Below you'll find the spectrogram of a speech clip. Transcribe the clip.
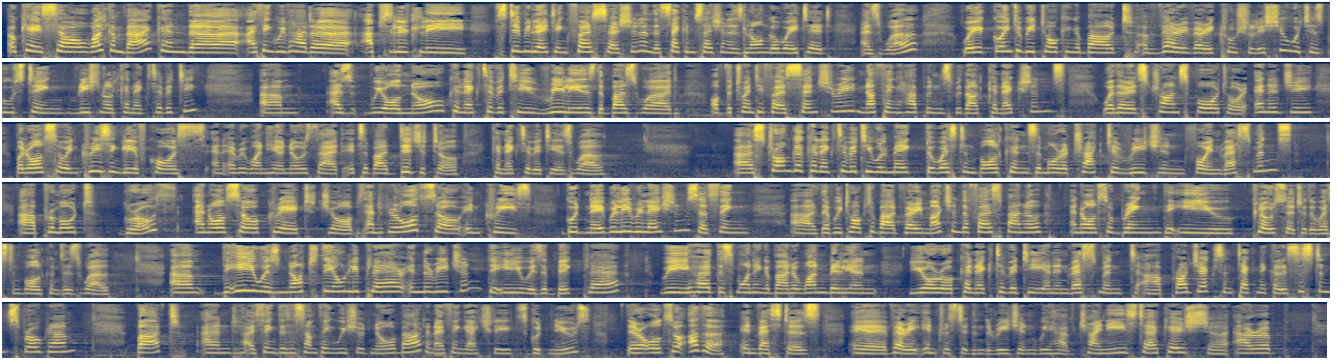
Okay, so welcome back, and uh, I think we've had a absolutely stimulating first session, and the second session is long awaited as well. We're going to be talking about a very, very crucial issue, which is boosting regional connectivity. Um, as we all know, connectivity really is the buzzword of the 21st century. Nothing happens without connections, whether it's transport or energy, but also increasingly, of course, and everyone here knows that, it's about digital connectivity as well. Uh, stronger connectivity will make the Western Balkans a more attractive region for investments, uh, promote growth, and also create jobs. And it will also increase good neighborly relations, a thing uh, that we talked about very much in the first panel, and also bring the EU closer to the Western Balkans as well. Um, the EU is not the only player in the region. The EU is a big player. We heard this morning about a 1 billion euro connectivity and investment uh, projects and technical assistance program. But, and I think this is something we should know about, and I think actually it's good news, there are also other investors uh, very interested in the region. We have Chinese, Turkish, uh, Arab,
